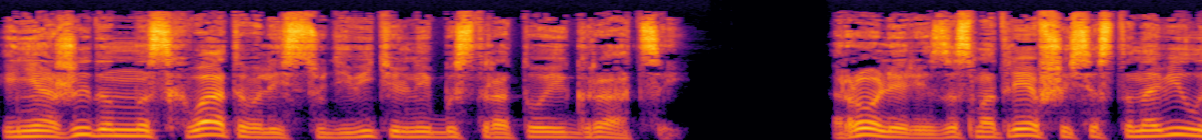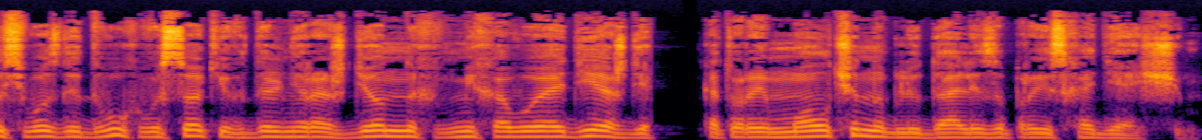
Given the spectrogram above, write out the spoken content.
и неожиданно схватывались с удивительной быстротой и грацией. Роллери, засмотревшись, остановилась возле двух высоких дальнерожденных в меховой одежде, которые молча наблюдали за происходящим.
